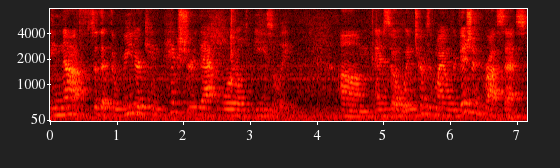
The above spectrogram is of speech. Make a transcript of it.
enough so that the reader can picture that world easily. Um, and so in terms of my own revision process,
